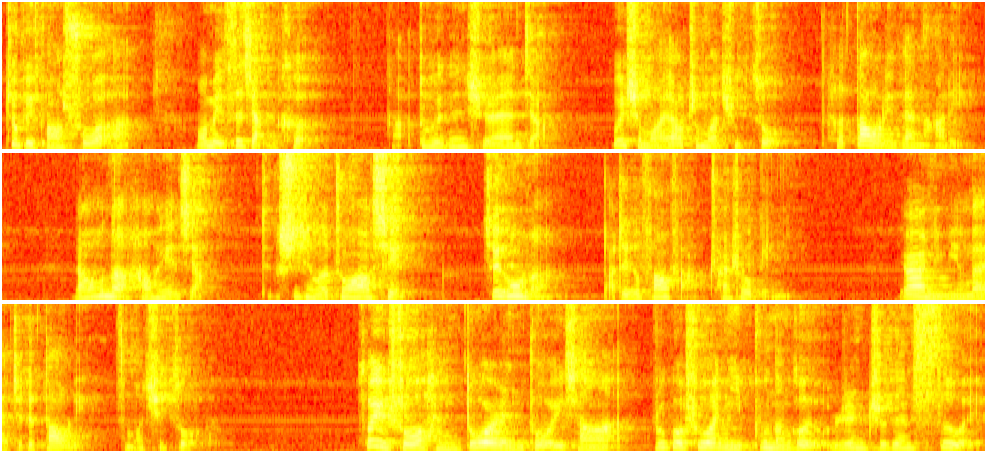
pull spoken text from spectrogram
就比方说啊，我每次讲课啊，都会跟学员讲为什么要这么去做。它的道理在哪里？然后呢，还会讲这个事情的重要性。最后呢，把这个方法传授给你，要让你明白这个道理怎么去做。所以说，很多人做微商啊，如果说你不能够有认知跟思维，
